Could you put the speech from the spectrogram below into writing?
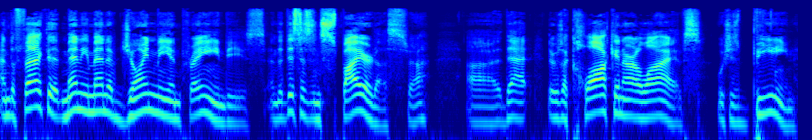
And the fact that many men have joined me in praying these, and that this has inspired us, uh, that there's a clock in our lives which is beating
